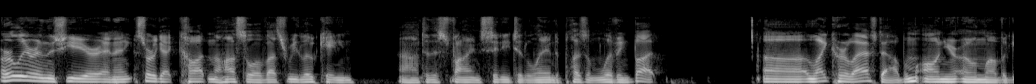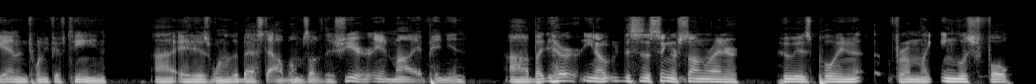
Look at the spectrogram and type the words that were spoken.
earlier in this year and it sort of got caught in the hustle of us relocating uh, to this fine city, to the land of pleasant living. But uh, like her last album, On Your Own Love Again in 2015, uh, it is one of the best albums of this year, in my opinion. Uh, but her, you know, this is a singer songwriter who is pulling from like English folk,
